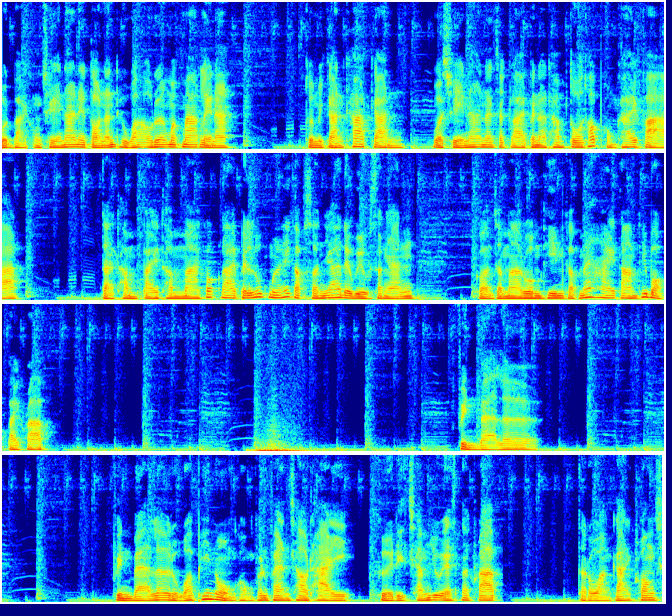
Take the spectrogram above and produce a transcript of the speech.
บทบาทของเชน่าในตอนนั้นถือว่าเอาเรื่องมากๆเลยนะ จนมีการคาดกันว่าเชน่าน่าจะกลายเป็นอาธรรมตัวท็อปของค่ายฟ้า แต่ทำไปทำมาก็กลายเป็นลูกมือให้กับซอนยาเดวิลซะงั้น ก่อนจะมารวมทีมกับแม่ไฮตามที่บอกไปครับฟินแบลเลอร์ฟินแบลเลอร์หรือว่าพี่โหน่งของแฟนๆชาวไทย คืออดีตแชมป์ US นะครับ แต่ระหว่างการครองแช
